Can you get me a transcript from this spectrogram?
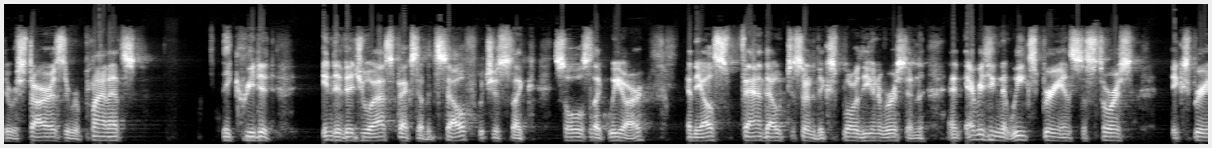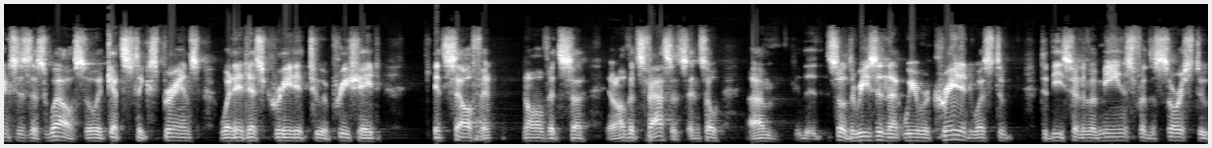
there were stars there were planets they created individual aspects of itself which is like souls like we are and they all fanned out to sort of explore the universe and and everything that we experience the source experiences as well. So it gets to experience what it has created to appreciate itself and all of its uh, in all of its facets. And so, um, so the reason that we were created was to to be sort of a means for the source to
